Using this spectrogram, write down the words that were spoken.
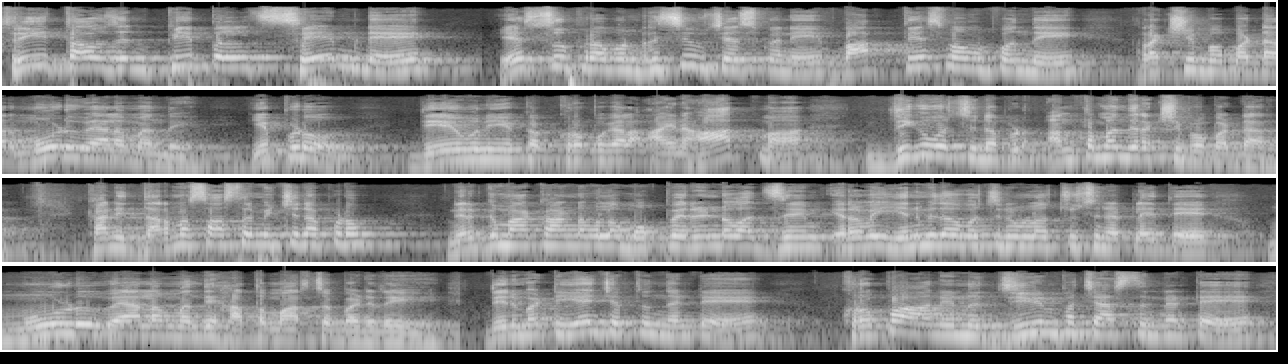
three thousand people same day యేసు ప్రభుని రిసీవ్ చేసుకుని బాప్తిస్మము పొంది రక్షింపబడ్డారు మూడు వేల మంది. ఎప్పుడు? దేవుని యొక్క కృపగల ఆయన ఆత్మ దిగి వచ్చినప్పుడు అంతమంది రక్షింపబడ్డారు. కానీ ధర్మశాస్త్రం ఇచ్చినప్పుడు నిర్గమాకాండంలో ముప్పై రెండవ అధ్యాయం ఇరవై ఎనిమిదవ వచనంలో చూసినట్లయితే మూడు వేల మంది హతమార్చబడిరి. దీన్ని బట్టి ఏం చెప్తుందంటే కృప నిన్ను జీవింపచేస్తుందంటే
